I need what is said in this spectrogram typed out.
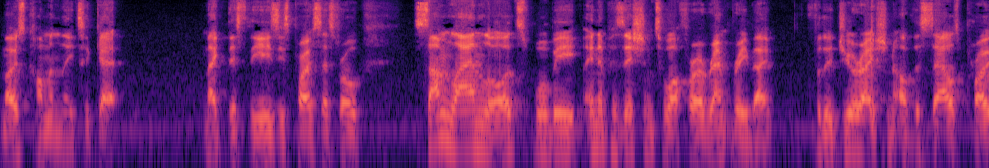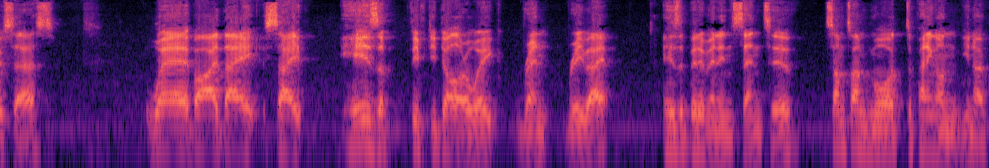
most commonly to get make this the easiest process for all. Some landlords will be in a position to offer a rent rebate for the duration of the sales process, whereby they say, here's a $50 a week rent rebate, here's a bit of an incentive, sometimes more depending on, you know,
